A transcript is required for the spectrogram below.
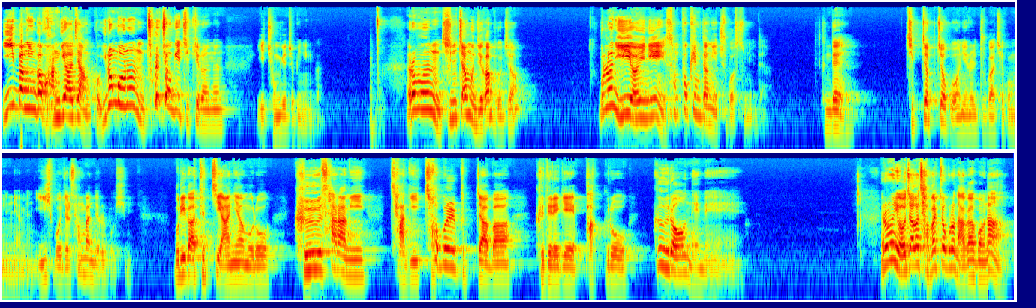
이방인과 관계하지 않고 이런 거는 철저하게 지키려는 이 종교적인 인간. 여러분 진짜 문제가 뭐죠? 물론 이 여인이 성폭행당해 죽었습니다. 근데 직접적 원인을 누가 제공했냐면 25절 상반절을 보시면 우리가 듣지 아니하므로 그 사람이 자기 첩을 붙잡아 그들에게 밖으로 끌어내매. 여러분 여자가 자발적으로 나가거나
